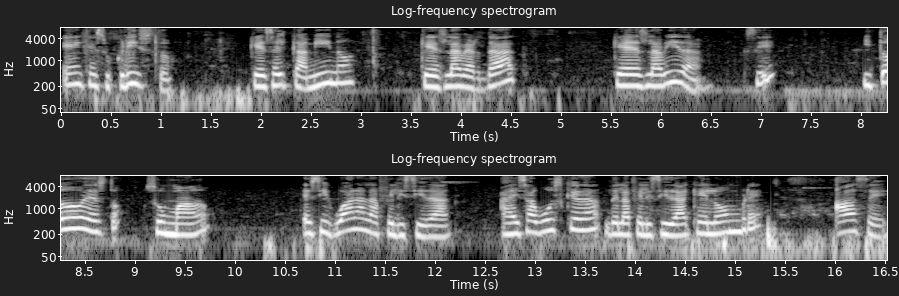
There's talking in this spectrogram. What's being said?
en Jesucristo, que es el camino, que es la verdad, que es la vida, ¿sí? Y todo esto sumado es igual a la felicidad a esa búsqueda de la felicidad que el hombre hace,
